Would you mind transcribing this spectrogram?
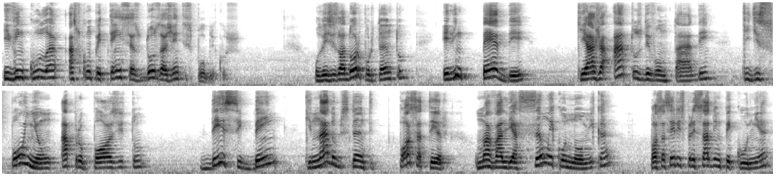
e vincula as competências dos agentes públicos. O legislador, portanto, ele pede que haja atos de vontade que disponham a propósito desse bem que, nada obstante, possa ter uma avaliação econômica, possa ser expressado em pecúnia,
